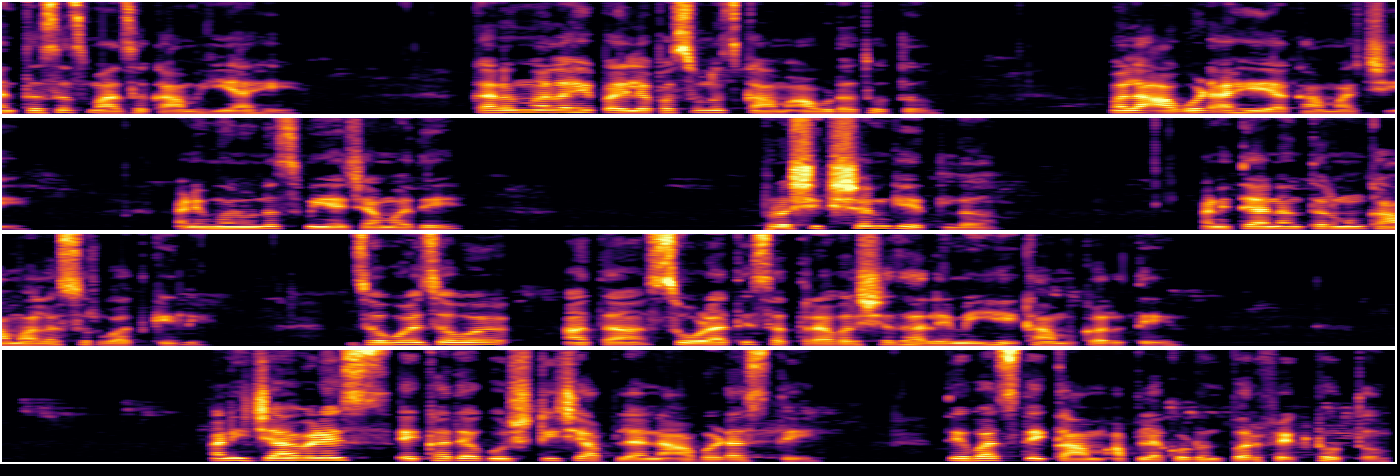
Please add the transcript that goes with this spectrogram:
आणि तसंच माझं कामही आहे. कारण मला हे पहिल्यापासूनच काम आवडत होतं. मला आवड आहे या कामाची. आणि म्हणूनच मी याच्यामध्ये प्रशिक्षण घेतलं आणि त्यानंतर मग कामाला सुरुवात केली. जवळजवळ आता सोळा ते सतरा वर्ष झाले मी हे काम करते. आणि ज्या वेळेस एखाद्या गोष्टीची आपल्याला आवड असते तेव्हाच ते काम आपल्याकडून परफेक्ट होतं.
